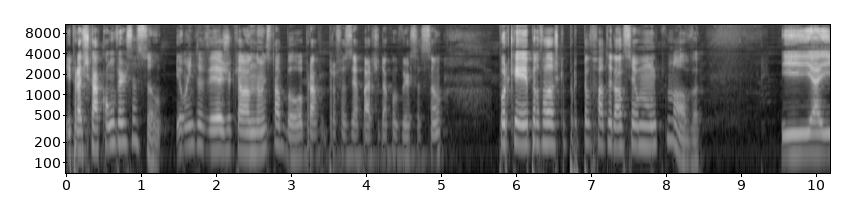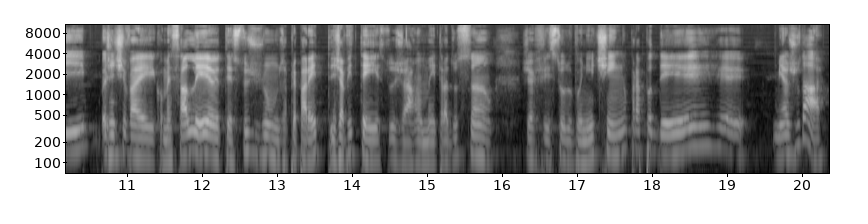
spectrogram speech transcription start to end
e praticar conversação. Eu ainda vejo que ela não está boa para fazer a parte da conversação, porque pelo fato, acho que pelo fato dela ser muito nova. E aí a gente vai começar a ler textos juntos, já preparei, já vi textos, já arrumei tradução, já fiz tudo bonitinho para poder eh, me ajudar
